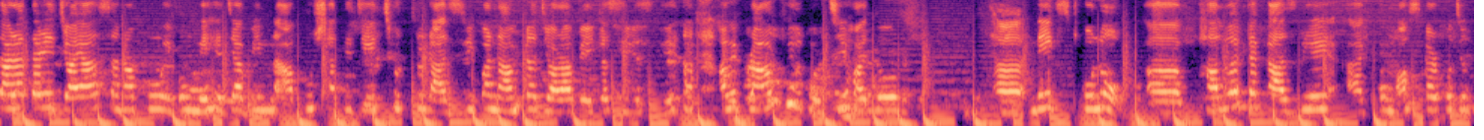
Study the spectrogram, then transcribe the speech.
তাড়াতাড়ি জয়া আহসান আপু এবং মেহেজাবিন আপুর সাথে যে ছোট্ট রাজরিপা নামটা জড়াবে এটা সিরিয়াসলি আমি প্রাউড ফিল করছি। হয়তো নেক্সট কোনো আহ, ভালো একটা কাজ দিয়ে একদম অস্কার পর্যন্ত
